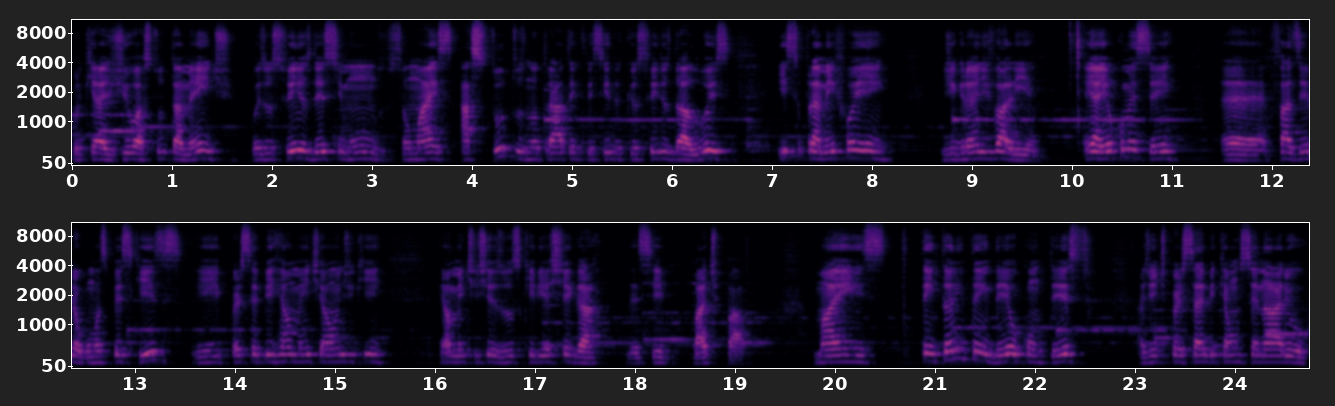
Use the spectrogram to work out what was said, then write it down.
porque agiu astutamente, pois os filhos desse mundo são mais astutos no trato entre si do que os filhos da luz, isso para mim foi de grande valia. E aí eu comecei é, fazer algumas pesquisas e percebi realmente aonde que realmente Jesus queria chegar nesse bate-papo. Mas tentando entender o contexto, a gente percebe que é um cenário,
